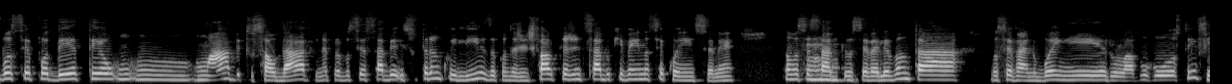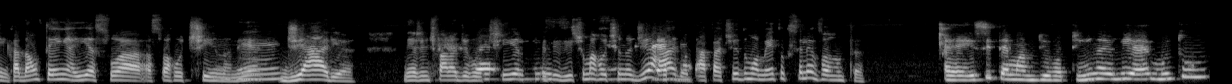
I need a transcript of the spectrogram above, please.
você poder ter um, um, um hábito saudável, né? Para você saber, isso tranquiliza quando a gente fala, porque a gente sabe o que vem na sequência, né? Então você uhum. sabe que você vai levantar, você vai no banheiro, lava o rosto, enfim, cada um tem aí a sua, a sua rotina, né? uhum. né? Diária. Né? A gente fala de rotina, mas existe uma rotina diária, a partir do momento que você levanta. É, esse tema de rotina, ele é muito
